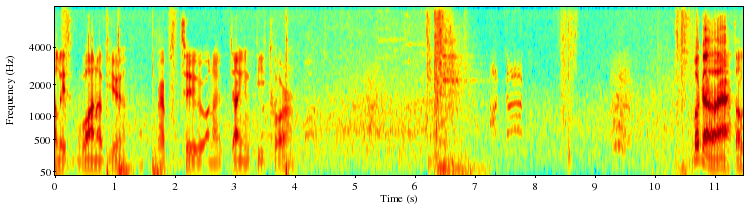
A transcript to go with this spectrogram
at least one of you, perhaps two, on a giant detour. Look at that! Oh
